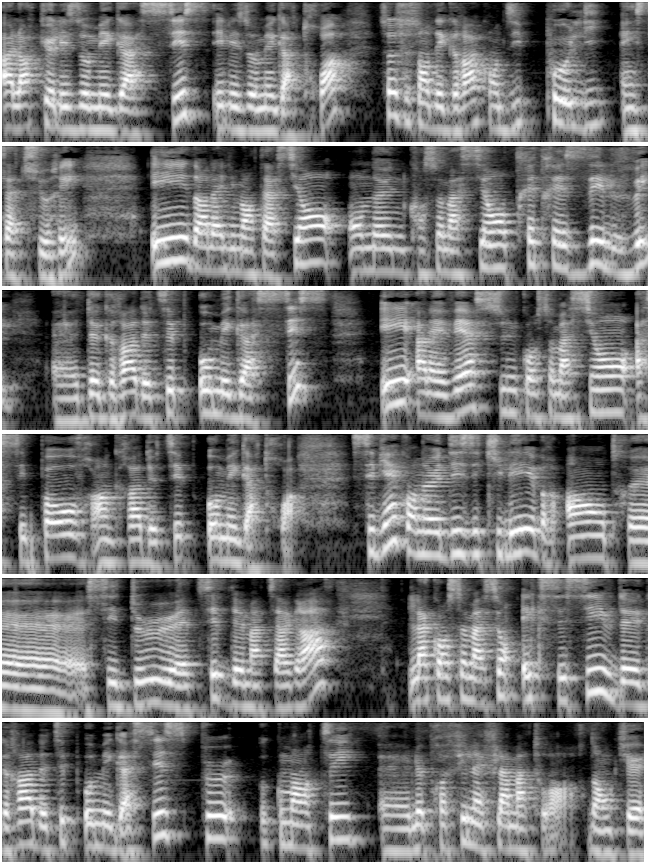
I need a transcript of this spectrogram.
alors que les oméga 6 et les oméga 3, ça, ce sont des gras qu'on dit polyinsaturés. Et dans l'alimentation, on a une consommation très, très élevée de gras de type oméga 6 et à l'inverse, une consommation assez pauvre en gras de type oméga 3. C'est bien qu'on a un déséquilibre entre euh, ces deux types de matières grasses, la consommation excessive de gras de type oméga 6 peut augmenter euh, le profil inflammatoire. Donc, euh,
